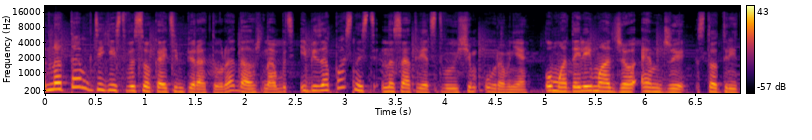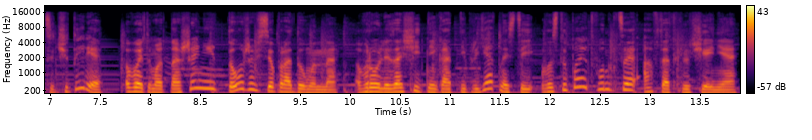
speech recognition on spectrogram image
Но там, где есть высокая температура, должна быть и безопасность на соответствующем уровне. У моделей Maggio MG134 в этом отношении тоже все продумано. В роли защитника от неприятностей выступает функция автоотключения.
